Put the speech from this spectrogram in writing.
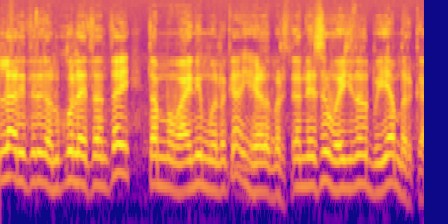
ಎಲ್ಲ ರೈತರಿಗೆ ಅನುಕೂಲ ಆಯ್ತಂತ ತಮ್ಮ ವಾಹಿನಿ ಮೂಲಕ ಹೇಳಿ ಬರ್ತೀನಿ ನನ್ನ ಹೆಸರು ವೈಜನಾಥ್ ಬುಯ್ಯ ಮರ್ಕಲ್.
